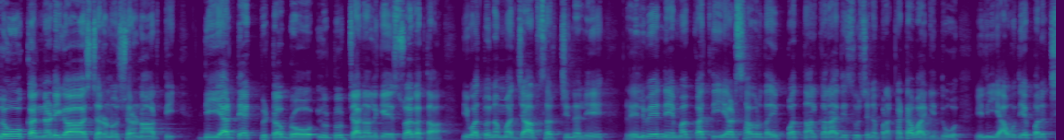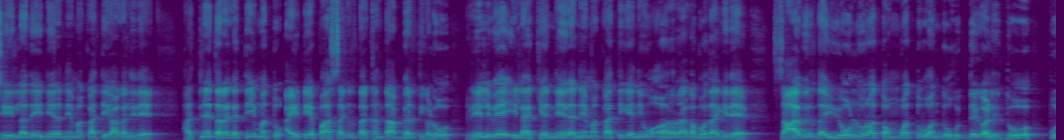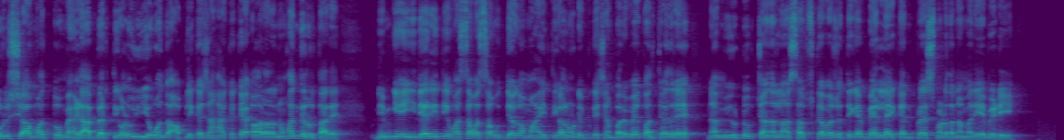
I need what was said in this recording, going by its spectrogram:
Hello Kannadiga ಶರಣು ಶರಣಾರ್ಥಿ D R tech ಪಿಟೋಬ್ರೋ ಯೂಟ್ಯೂಬ್ ಚಾನಲ್ಗೆ ಸ್ವಾಗತ. ಇವತ್ತು ನಮ್ಮ ಜಾಬ್ ಸರ್ಚಿನಲ್ಲಿ ರೈಲ್ವೆ ನೇಮಕಾತಿ ಎರಡು ಸಾವಿರದ ಇಪ್ಪತ್ನಾಲ್ಕರ ಅಧಿಸೂಚನೆ ಪ್ರಕಟವಾಗಿದ್ದು, ಇಲ್ಲಿ ಯಾವುದೇ ಪರೀಕ್ಷೆ ಇಲ್ಲದೆ ನೇರ ನೇಮಕಾತಿ ಆಗಲಿದೆ ಹತ್ತನೇ ತರಗತಿ ಮತ್ತು ಐ ಟಿ ಐ ಪಾಸ್ ಆಗಿರ್ತಕ್ಕಂಥ ಅಭ್ಯರ್ಥಿಗಳು ರೈಲ್ವೆ ಇಲಾಖೆ ನೇರ ನೇಮಕಾತಿಗೆ ನೀವು ಅರ್ಹರಾಗಬಹುದಾಗಿದೆ. ಸಾವಿರದ ಏಳ್ನೂರ ತೊಂಬತ್ತು ಒಂದು ಹುದ್ದೆಗಳಿದ್ದು ಪುರುಷ ಮತ್ತು ಮಹಿಳಾ ಅಭ್ಯರ್ಥಿಗಳು ಈ ಒಂದು ಅಪ್ಲಿಕೇಶನ್ ಹಾಕೋಕ್ಕೆ ಅರ್ಹರನ್ನು ಹೊಂದಿರುತ್ತಾರೆ. ನಿಮಗೆ ಇದೇ ರೀತಿ ಹೊಸ ಹೊಸ ಉದ್ಯೋಗ ಮಾಹಿತಿಗಳ ನೋಟಿಫಿಕೇಶನ್ ಬರಬೇಕು ಅಂತ ಹೇಳಿದ್ರೆ ನಮ್ಮ ಯೂಟ್ಯೂಬ್ ಚಾನಲ್ನ ಸಬ್ಸ್ಕ್ರೈಬರ್ ಜೊತೆಗೆ ಬೆಲ್ ಐಕನ್ ಪ್ರೆಸ್ ಮಾಡೋದನ್ನು ಮರೆಯಬೇಡಿ.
